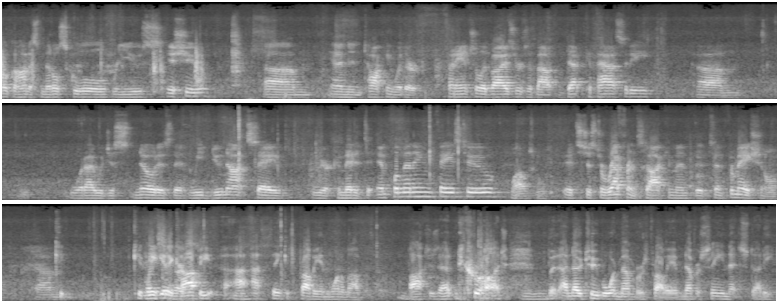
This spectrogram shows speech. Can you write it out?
Pocahontas Middle School reuse issue. Um, And in talking with our financial advisors about debt capacity, um, what I would just note is that we do not say we are committed to implementing phase two. Wow, it's just a reference document that's informational. Um, Can Can we get a Pacing our- copy? I, I think it's probably in one of my boxes out in the garage, but I know two board members probably have never seen that study.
